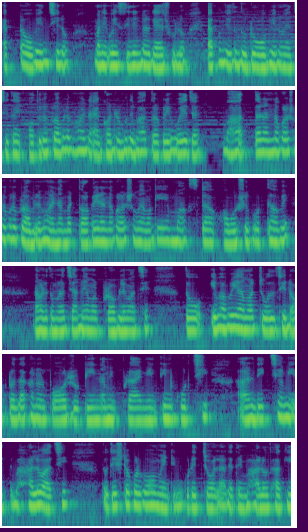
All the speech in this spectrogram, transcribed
একটা ওভেন ছিল মানে ওই সিলিন্ডার গ্যাসগুলো। এখন যেহেতু দুটো ওভেন হয়েছে, তাই অতটা প্রবলেম হয় না। এক ঘণ্টার মধ্যে ভাত তরকারি হয়ে যায়। ভাতটা রান্না করার সময় কোনো প্রবলেম হয় না বাট তরকারি রান্না করার সময় আমাকে মাস্কটা অবশ্যই পরতে হবে। নাহলে তোমরা জানোই আমার প্রবলেম আছে। তো এভাবেই আমার চলছে ডক্টর দেখানোর পর রুটিন আমি প্রায় মেনটেন করছি। আর দেখছি আমি এতে ভালো আছি। তো চেষ্টা করব মেনটেন করে চলার যাতে আমি ভালো থাকি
